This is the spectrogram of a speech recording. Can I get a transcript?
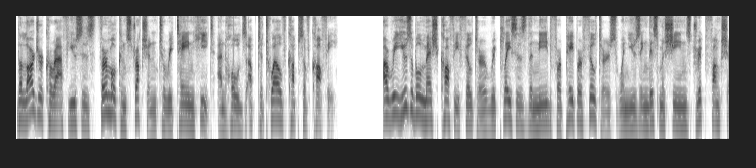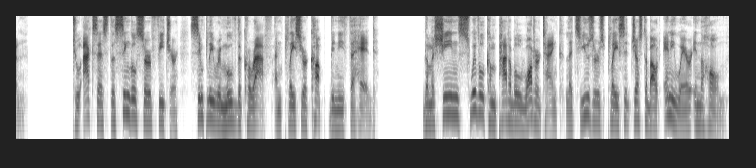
The larger carafe uses thermal construction to retain heat and holds up to 12 cups of coffee. A reusable mesh coffee filter replaces the need for paper filters when using this machine's drip function. To access the single serve feature, simply remove the carafe and place your cup beneath the head. The machine's swivel compatible water tank lets users place it just about anywhere in the home.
